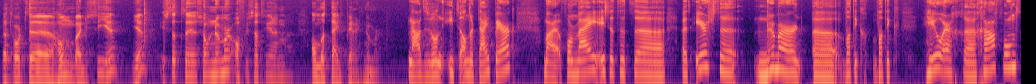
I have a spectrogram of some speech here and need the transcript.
Dat wordt Home by the Sea, ja? Is dat zo'n nummer of is dat weer een ander tijdperknummer? nou, het is wel een iets ander tijdperk. Maar voor mij is het het, het eerste nummer uh, wat, ik, wat ik heel erg uh, gaaf vond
